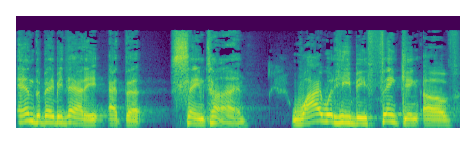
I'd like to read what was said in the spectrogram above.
and the baby daddy at the same time, why would he be thinking of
